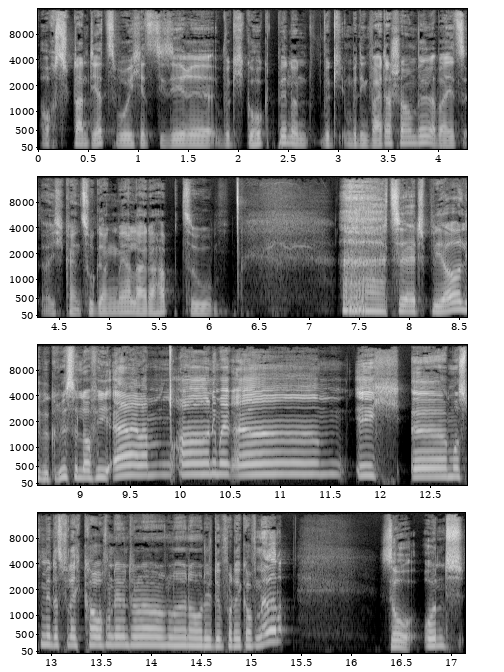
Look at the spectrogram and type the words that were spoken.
Auch Stand jetzt, wo ich jetzt die Serie wirklich gehuckt bin und wirklich unbedingt weiterschauen will, aber jetzt ich keinen Zugang mehr leider habe zu, äh, zu HBO. Liebe Grüße, Loffi. Ähm, anyway, ähm, ich äh, muss mir das vielleicht kaufen, die DVD kaufen. So, und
